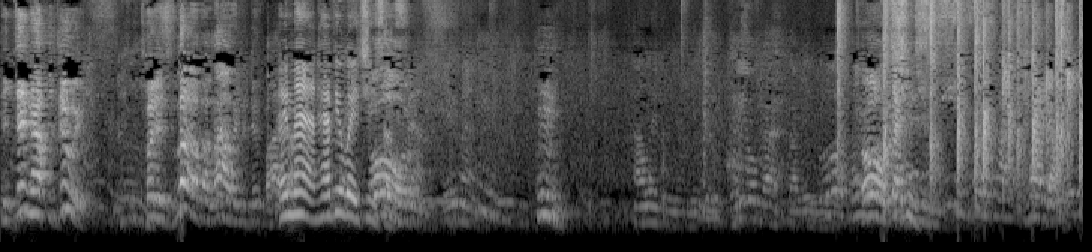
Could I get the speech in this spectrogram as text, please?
He didn't have to do it, but his love allowed him to do it. My God. Amen. Have your way, Jesus. Oh, Amen. mm. Hallelujah. oh, thank you, Jesus. My God.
